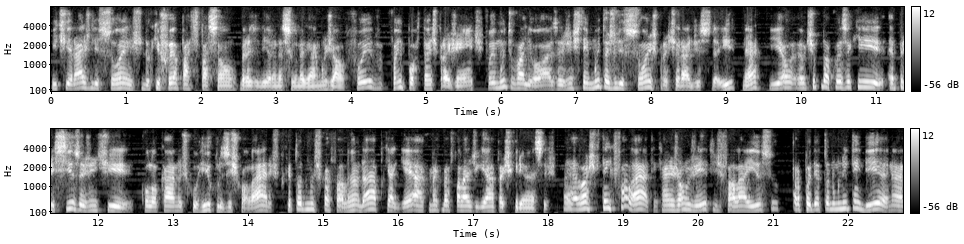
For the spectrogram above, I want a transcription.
e tirar as lições do que foi a participação brasileira na Segunda Guerra Mundial. Foi, foi importante para a gente, foi muito valiosa, a gente tem muitas lições para tirar disso daí, né? E é, é, o tipo da coisa que é preciso a gente colocar nos currículos escolares, porque todo mundo fica falando, ah, porque a guerra, como é que vai falar de guerra para as crianças? É, eu acho que tem que falar, tem que arranjar um jeito de falar isso para poder todo mundo entender. Né?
